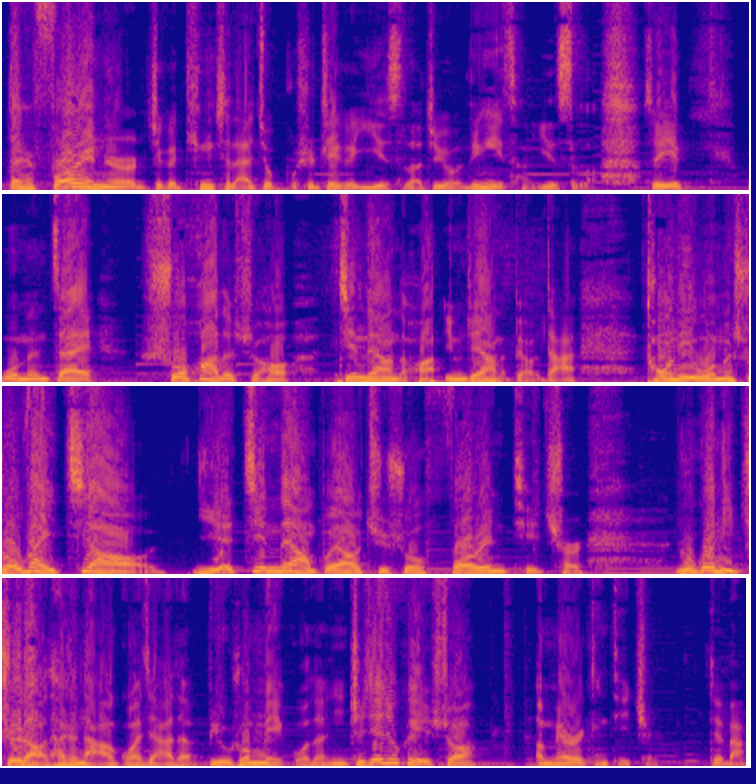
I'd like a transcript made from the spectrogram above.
但是 foreigner 这个听起来就不是这个意思了，就有另一层意思了。所以我们在说话的时候，尽量的话用这样的表达。同理，我们说外教也尽量不要去说 foreign teacher。如果你知道他是哪个国家的，比如说美国的，你直接就可以说 American teacher，对吧？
